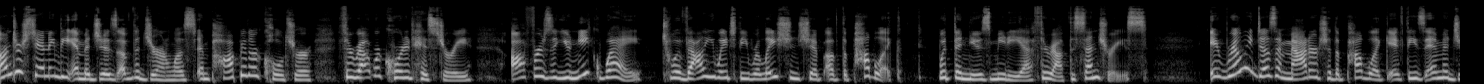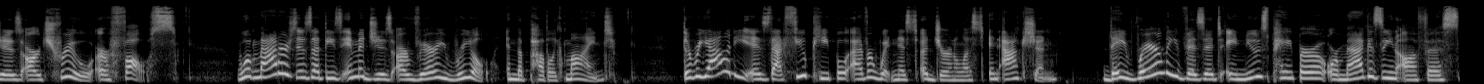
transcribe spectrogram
Understanding the images of the journalist and popular culture throughout recorded history offers a unique way to evaluate the relationship of the public with the news media throughout the centuries. It really doesn't matter to the public if these images are true or false. What matters is that these images are very real in the public mind. The reality is that few people ever witnessed a journalist in action. They rarely visit a newspaper or magazine office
